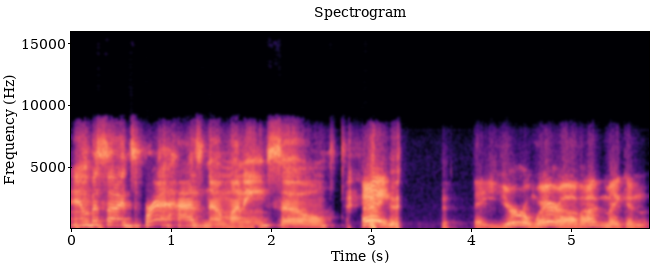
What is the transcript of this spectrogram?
And besides, Bret has no money, so hey, that you're aware of, I'm making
